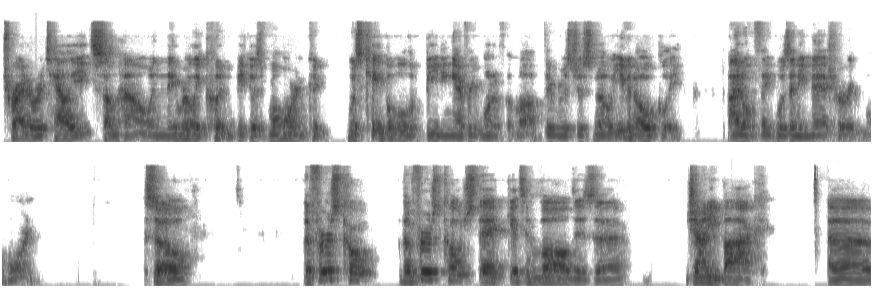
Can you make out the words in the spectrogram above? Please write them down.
try to retaliate somehow, and they really couldn't because Mahorn could was capable of beating every one of them up. There was just no even Oakley. I don't think was any match for Mahorn. So, the first co- the first coach that gets involved is uh, Johnny Bach, uh,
